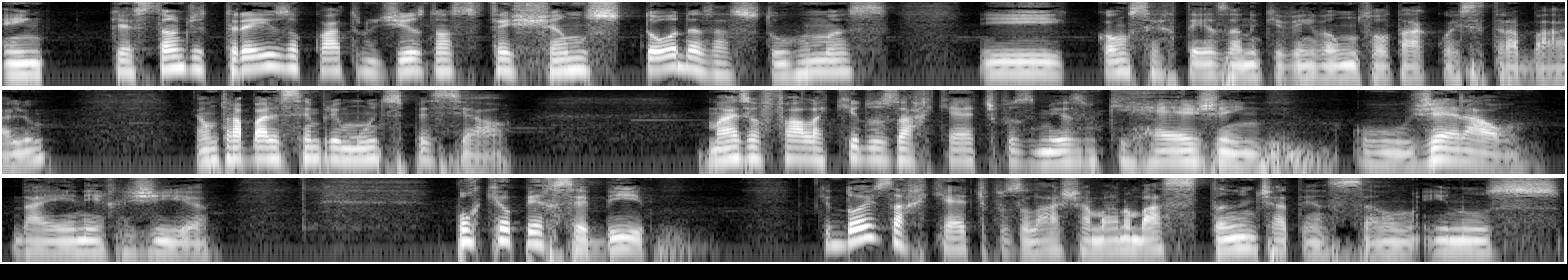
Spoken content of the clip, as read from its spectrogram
Em questão de três ou quatro dias nós fechamos todas as turmas e com certeza ano que vem vamos voltar com esse trabalho. É um trabalho sempre muito especial. Mas eu falo aqui dos arquétipos mesmo que regem o geral da energia. Porque eu percebi que dois arquétipos lá chamaram bastante atenção e nos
